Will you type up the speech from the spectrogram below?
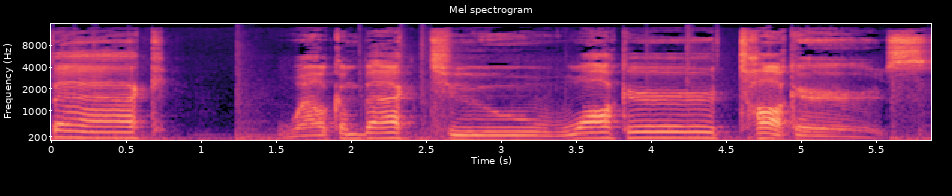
back. Welcome back to Walker Talkers.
